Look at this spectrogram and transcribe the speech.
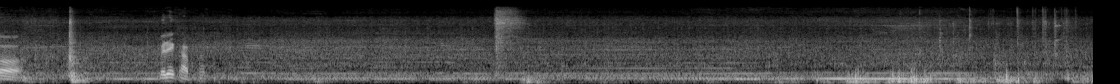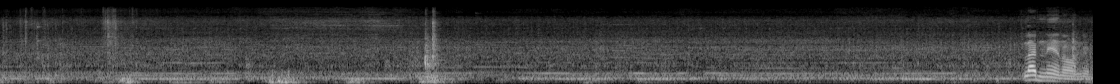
ก็ไม่ได้ขับครับ ลั่นแน่นอนครับ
